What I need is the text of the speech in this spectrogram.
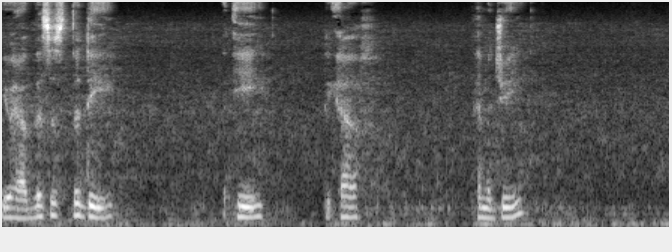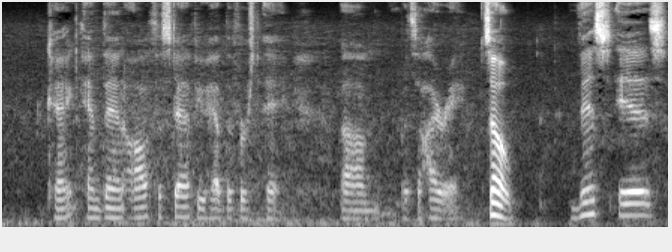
you have this is the D, the E, the F, and the G. Okay, and then off the staff you have the first A. Um, what's the higher A? So this is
